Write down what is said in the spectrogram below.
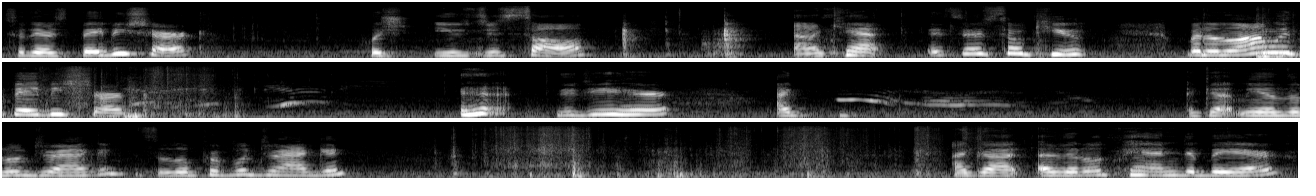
So there's Baby Shark, which you just saw. And I can't, it's just so cute. But along with Baby Shark, did you hear? I, I got me a little dragon. It's a little purple dragon. I got a little panda bear.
